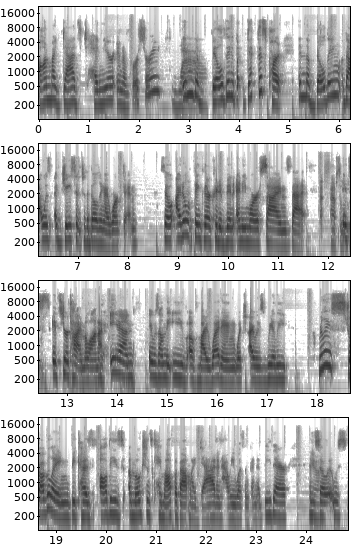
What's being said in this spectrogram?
on my dad's 10 year anniversary wow. in the building. But get this part in the building that was adjacent to the building I worked in. So I don't think there could have been any more signs that Absolutely. it's it's your time, Alana. Yes. And it was on the eve of my wedding, which I was really, really struggling because all these emotions came up about my dad and how he wasn't going to be there, and Yeah. so it was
